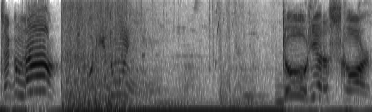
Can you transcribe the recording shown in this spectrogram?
Take him down! What are you doing? Dude, he had a scar.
